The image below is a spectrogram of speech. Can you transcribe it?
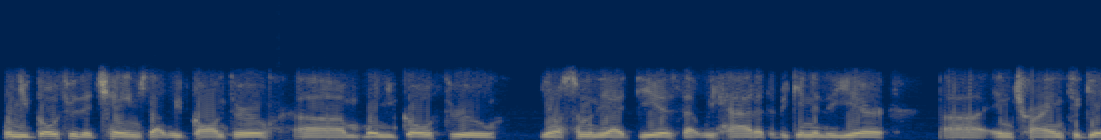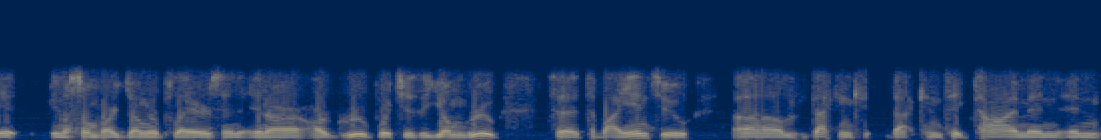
when you go through the change that we've gone through, um, when you go through, you know, some of the ideas that we had at the beginning of the year uh, in trying to get, you know, some of our younger players in, in our, our group, which is a young group, to, to buy into, um, that can that can take time, and, and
